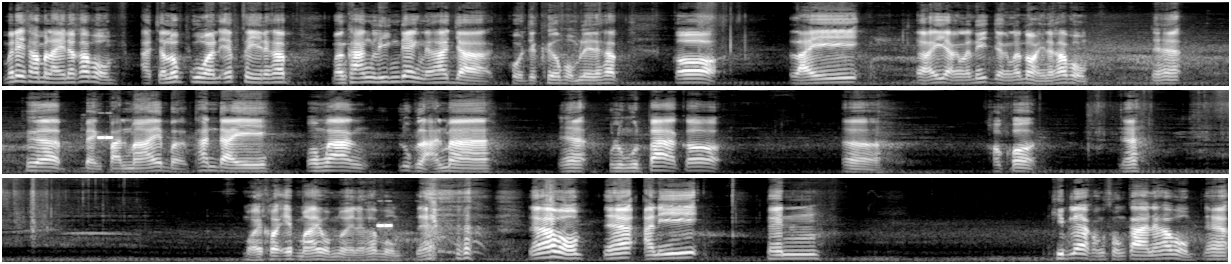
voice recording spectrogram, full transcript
ไม่ได้ทำอะไรนะครับ ผม อาจจะรบกวน FC นะครับ บางครั้งลิงก์เด้งนะครับอย่าโกรธจะเคืองผมเลยนะครับ ก็ไลค์ไลค์อย่างละนิดอย่างละหน่อยนะครับผมนะฮะเพื่อแบ่งปันไม้แบบท่านใดว่างๆลูกหลานมานะฮะคุณลุงคุณป้าก็เออเขาก็นะหมอยเขาเอฟไม้ผมหน่อยนะครับผมนะนะครับผมนะฮะอันนี้ เป็นคลิปแรกของสงการนะครับผมนะฮะ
